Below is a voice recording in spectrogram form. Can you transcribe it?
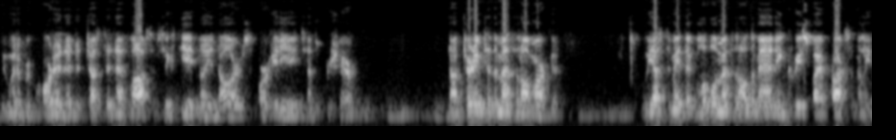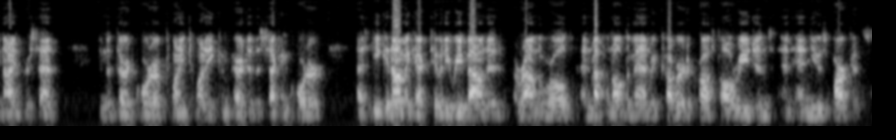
we would have recorded an adjusted net loss of $68 million, or $0.88 per share. Now turning to the methanol market. We estimate that global methanol demand increased by approximately 9% in the third quarter of 2020 compared to the second quarter as economic activity rebounded around the world and methanol demand recovered across all regions and end-use markets.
